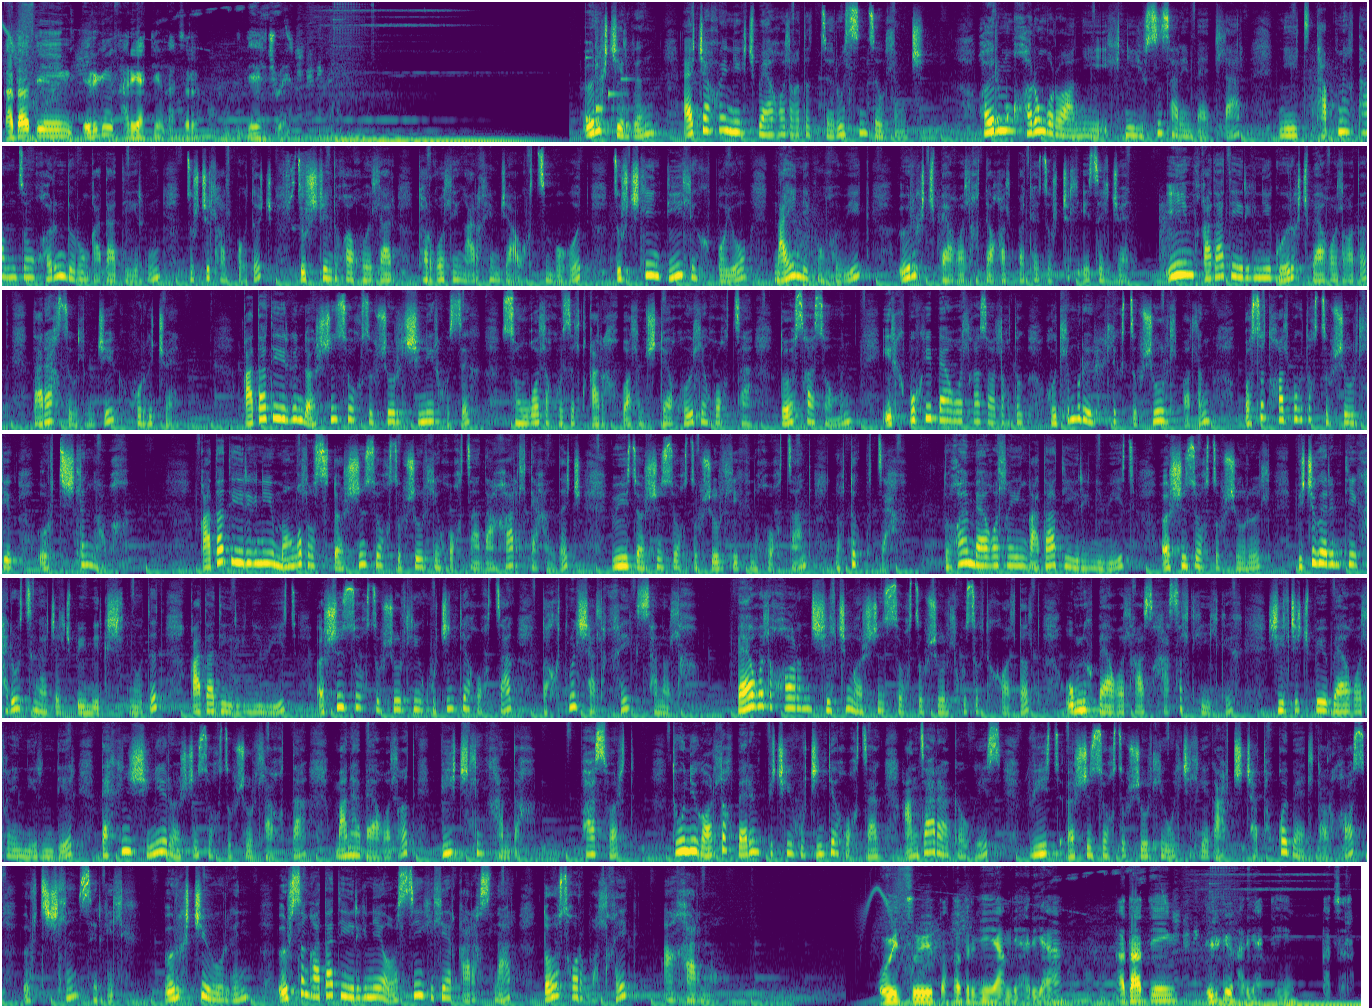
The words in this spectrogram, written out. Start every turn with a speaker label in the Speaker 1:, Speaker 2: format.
Speaker 1: гадаадын эргэн харьяатын газар мэдээлж байна.
Speaker 2: Өргөж иргэн аж ахуйн нэгж байгууллагад зориулсан зөвлөмж 2023 оны эхний 9 сарын байдлаар нийт 5524 гадаадын иргэн зөрчил холбогдож зөрчлийн тухай хуулиар торгуулийн арга хэмжээ авагдсан бөгөөд зөрчлийн дийлэнх буюу 81%-ийг өргөж байгууллагатай холбоотой зөрчил эзэлж байна. Иймд гадаадын иргэнийг өргөж байгууллагад дараах зөвлөмжийг хүргэж байна. Гадаадын иргэнд оршин суух зөвшөөрөл шинээр хүсэх, сунгуулах хүсэлт гаргах боломжтой хуулийн хугацаа дуусгаас өмнө эрх бүхий байгууллагаас олгодог хөдөлмөр эрхлэх зөвшөөрөл болон бусад холбогдох зөвшөөрлийг урьдчилан авах. Гадаадын иргэний Монгол улсад оршин суух зөвшөөрлийн хугацаанд анхааралтай хандаж, виз оршин суух зөвшөөрлийнх нь хугацаанд нутаг буцаах Тухайн байгууллагын гадаадын иргэний виз, оршин суух зөвшөөрөл, бичиг баримтыг хариуцсан ажиллаж буй мэрэгчлэнүүдэд гадаадын иргэний виз, оршин суух зөвшөөрлийн хүчинтэй хугацааг тогтмол шалгахыг сануулах. Байгууллага хооронд шилжин оршин суух зөвшөөрөл хүсэх тохиолдолд өмнөх байгууллагаас хасалт хийлгэх, шилжиж буй байгууллагын нэрэн дээр дахин шинээр оршин суух зөвшөөрөл авахдаа манай байгууллагад биечлэн хандах пассворд, түүнийг орлох баримт бичгийн хүчинтэй хугацааг анзаараагүйгээс виз оршин суух зөвшөөрлийн үйлчилгээг авч чадахгүй байдалд орохоос урьдчилан сэргийлэх. Өргөчийн үүрэг нь урьсан гадаадын иргэний улсын хилээр гаргаснаар дуусгуур болохыг анхаарна?
Speaker 1: Уйл зүй дотоод хэргийн яамны харьяа гадаадын иргэн харьяатын газар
